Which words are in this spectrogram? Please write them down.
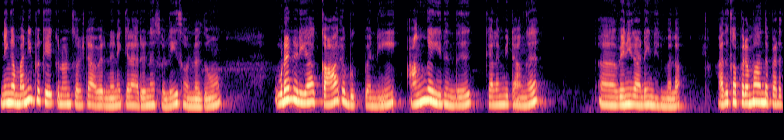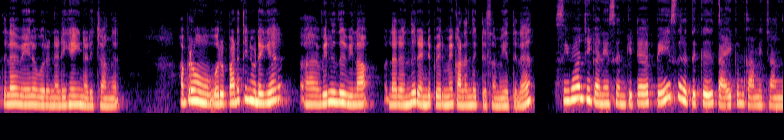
நீங்கள் மன்னிப்பு கேட்கணும்னு சொல்லிட்டு அவர் நினைக்கிறாருன்னு சொல்லி சொன்னதும் உடனடியாக காரை புக் பண்ணி அங்கே இருந்து கிளம்பிட்டாங்க வெனிராடை நிர்மலா. அதுக்கப்புறமா அந்த படத்தில் வேறு ஒரு நடிகை நடித்தாங்க அப்புறம் ஒரு படத்தினுடைய விருது விழாவில் இருந்து ரெண்டு பேருமே கலந்துக்கிட்ட சமயத்தில் சிவாஜி கணேசன் கிட்ட பேசுகிறதுக்கு தயக்கம் காமிச்சாங்க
